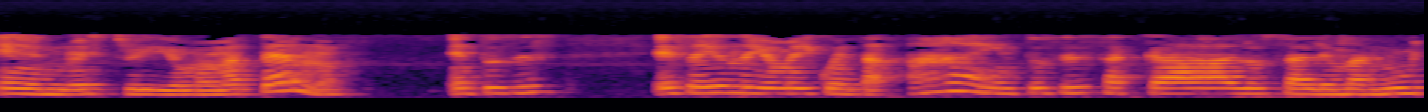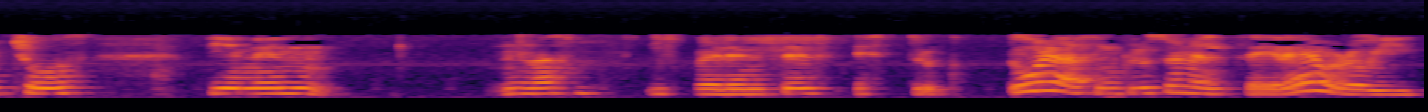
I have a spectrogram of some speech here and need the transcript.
en nuestro idioma materno. Entonces, es ahí donde yo me di cuenta, ah, entonces acá los alemanuchos tienen unas diferentes estructuras, incluso en el cerebro y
